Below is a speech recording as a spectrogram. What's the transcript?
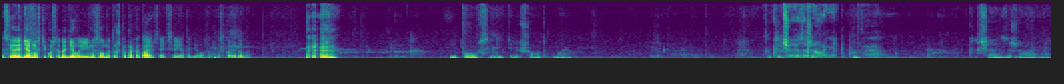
Если я диагностику сюда делаю, и мы с вами трошки прокатаемся, и все, я это дело запускаю, добре. И по усилителю, что мы тут маем? Выключаю зажигание. Включаю зажигание.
